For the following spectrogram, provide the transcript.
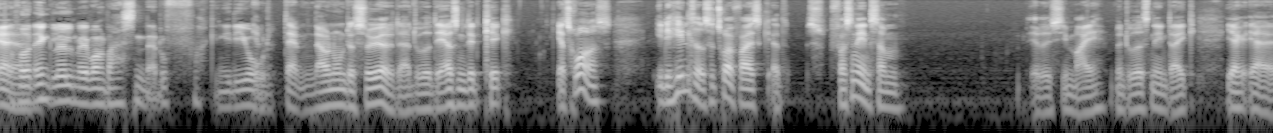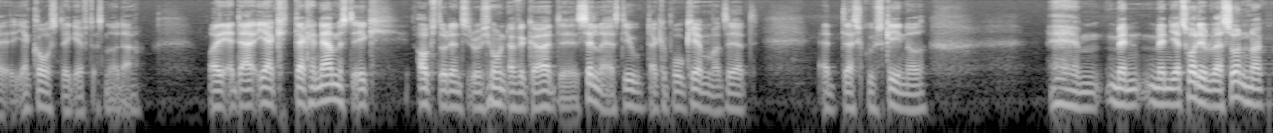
ja, ja. og fået en enkelt øl med, hvor han bare sådan, er du fucking idiot. Jamen, der, der er jo nogen, der søger det der, du ved. Det er jo sådan lidt kick. Jeg tror også, i det hele taget, så tror jeg faktisk, at for sådan en som, jeg vil sige mig, men du ved, sådan en, der ikke, jeg, jeg, jeg går slet ikke efter sådan noget der. Og der, jeg, der kan nærmest ikke opstå den situation, der vil gøre, at øh, selv når jeg er stiv, der kan provokere mig til, at, at der skulle ske noget. Øhm, men, men jeg tror, det ville være sundt nok,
